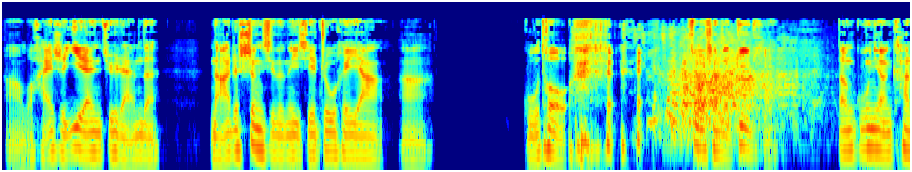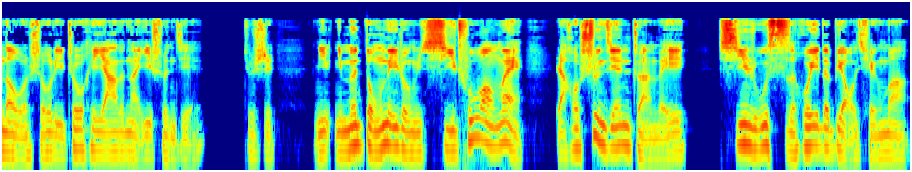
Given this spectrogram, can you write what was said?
啊！我还是毅然决然的拿着剩下的那些周黑鸭啊骨头 坐上了地铁。当姑娘看到我手里周黑鸭的那一瞬间，就是你你们懂那种喜出望外，然后瞬间转为心如死灰的表情吗？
